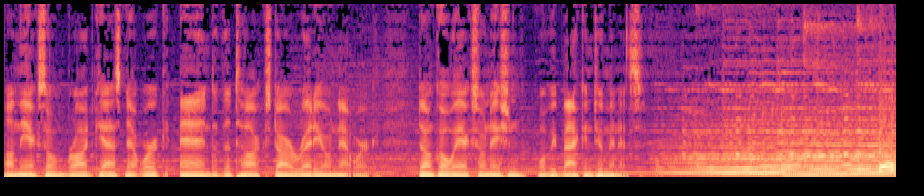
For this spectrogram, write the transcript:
on the Zone Broadcast Network and the Talkstar Radio Network. Don't go away, Exo Nation. We'll be back in two minutes. Yes,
